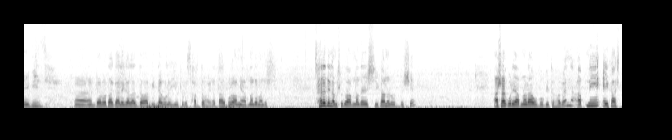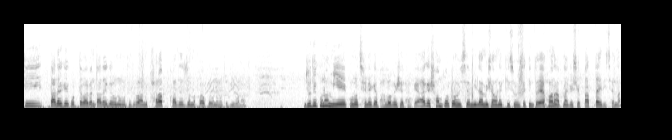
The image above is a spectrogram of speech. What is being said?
এই বীজ দেবতা গালিগালাজ দেওয়া বিদ্যাগুলো ইউটিউবে ছাড়তে হয় না। তারপরে আমি আপনাদের মাঝে ছেড়ে দিলাম, শুধু আপনাদের শেখানোর উদ্দেশ্যে। আশা করি আপনারা উপকৃত হবেন। আপনি এই কাজটি তাদেরকে করতে পারবেন, তাদেরকে অনুমতি দেবো। আমি খারাপ কাজের জন্য কাউকে অনুমতি দিব না। যদি কোনো মেয়ে, কোনো ছেলেকে ভালোবেসে থাকে, আগে সম্পর্ক হয়েছে, মিলামিশা অনেক কিছু হয়েছে, কিন্তু এখন আপনাকে সে পাত্তাই দিচ্ছে না।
